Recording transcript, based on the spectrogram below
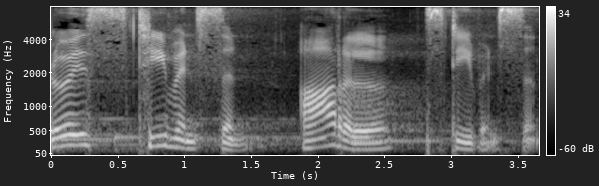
Louis Stevenson, R.L. Stevenson.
